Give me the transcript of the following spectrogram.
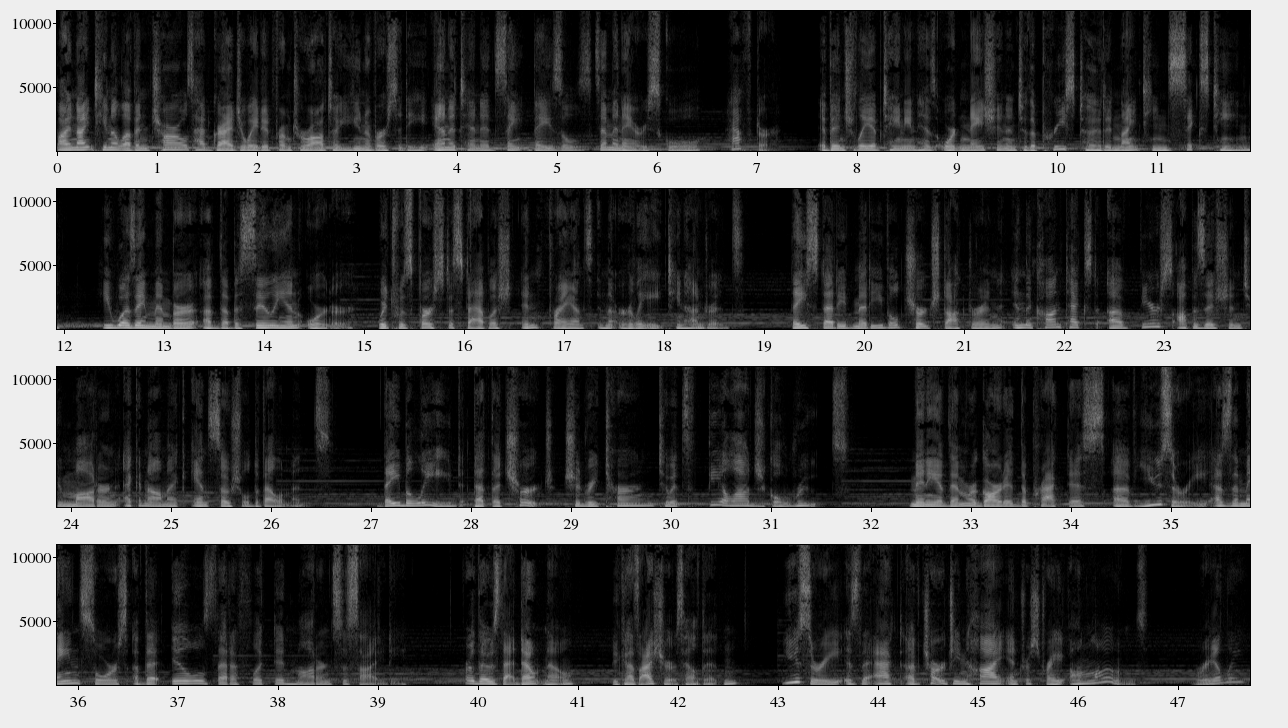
By 1911, Charles had graduated from Toronto University and attended St. Basil's Seminary School after. Eventually obtaining his ordination into the priesthood in 1916, he was a member of the Basilian Order, which was first established in France in the early 1800s. They studied medieval church doctrine in the context of fierce opposition to modern economic and social developments. They believed that the church should return to its theological roots. Many of them regarded the practice of usury as the main source of the ills that afflicted modern society. For those that don't know, because I sure as hell didn't, usury is the act of charging high interest rate on loans. Really?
